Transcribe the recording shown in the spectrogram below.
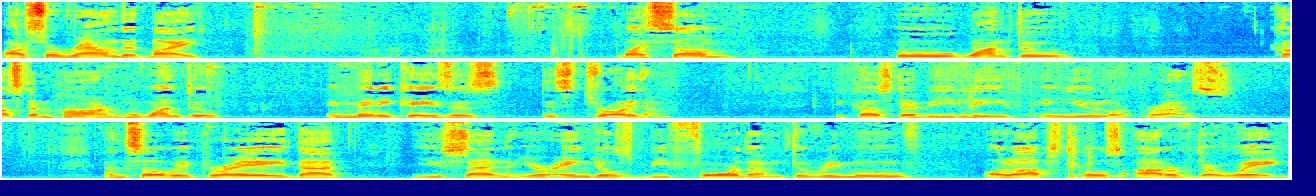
are surrounded by by some who want to cause them harm, who want to, in many cases, destroy them because they believe in you, Lord Christ. And so we pray that you send your angels before them to remove all obstacles out of their way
